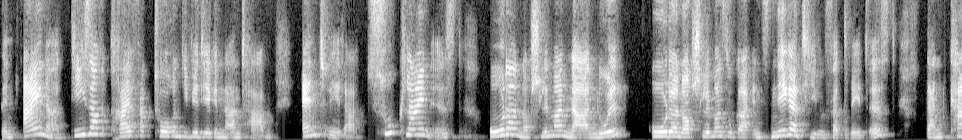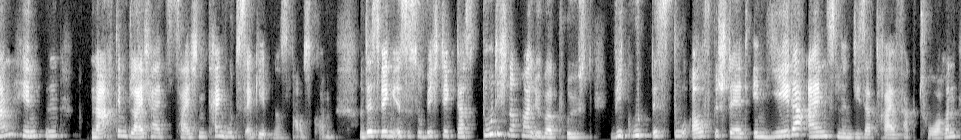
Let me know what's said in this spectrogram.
Wenn einer dieser drei Faktoren, die wir dir genannt haben, entweder zu klein ist oder noch schlimmer nahe Null oder noch schlimmer sogar ins Negative verdreht ist, dann kann hinten nach dem Gleichheitszeichen kein gutes Ergebnis rauskommen. Und deswegen ist es so wichtig, dass du dich nochmal überprüfst, wie gut bist du aufgestellt in jeder einzelnen dieser drei Faktoren.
